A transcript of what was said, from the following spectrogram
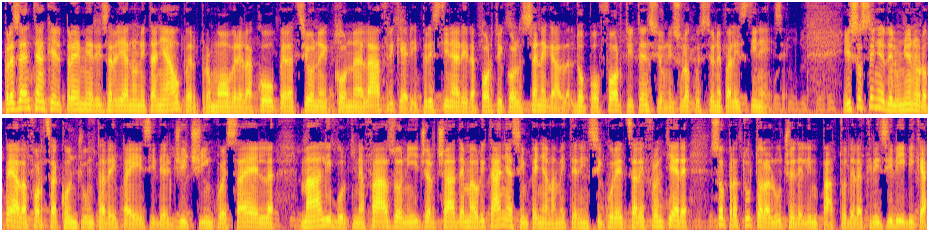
Presente anche il premier israeliano Netanyahu per promuovere la cooperazione con l'Africa e ripristinare i rapporti col Senegal dopo forti tensioni sulla questione palestinese. Il sostegno dell'Unione Europea alla forza congiunta dei paesi del G5 Sahel, Mali, Burkina Faso, Niger, Chad e Mauritania si impegnano a mettere in sicurezza le frontiere, soprattutto alla luce dell'impatto della crisi libica,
